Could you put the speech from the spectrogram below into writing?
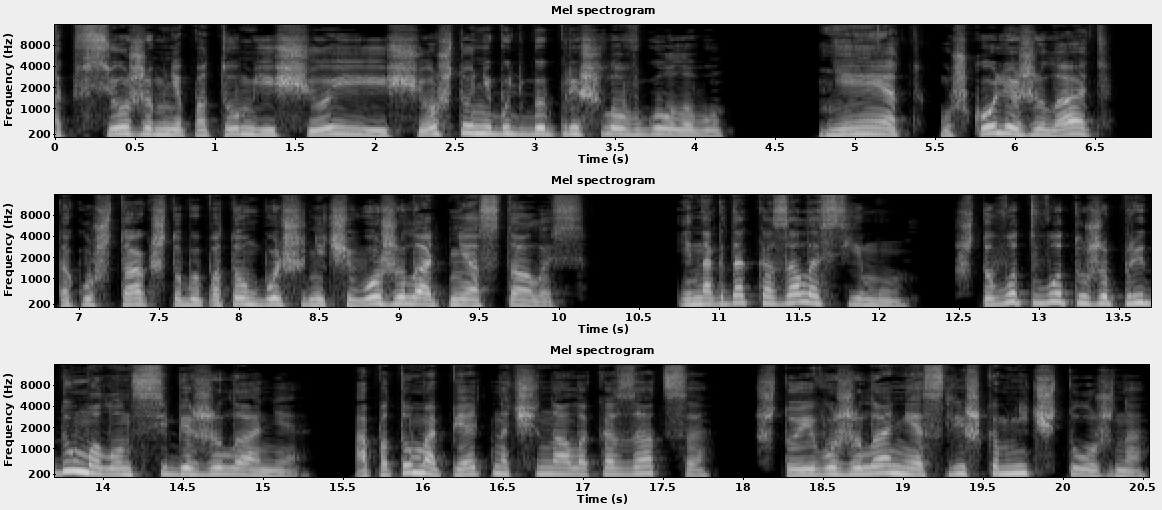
так все же мне потом еще и еще что-нибудь бы пришло в голову. Нет, у школе желать, так уж так, чтобы потом больше ничего желать не осталось». Иногда казалось ему, что вот-вот уже придумал он себе желание, а потом опять начинало казаться, что его желание слишком ничтожно.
